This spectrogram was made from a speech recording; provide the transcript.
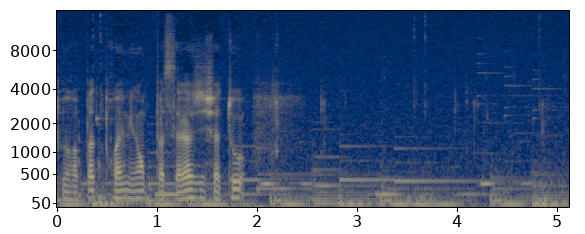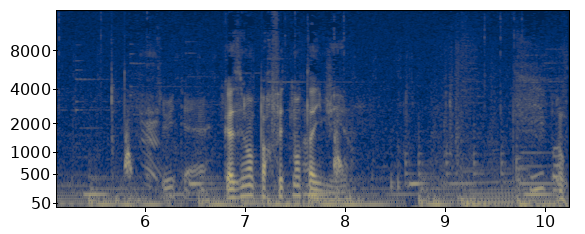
posera pas de problème. Et là on passe à l'âge des châteaux. Quasiment parfaitement timé. hein. Donc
